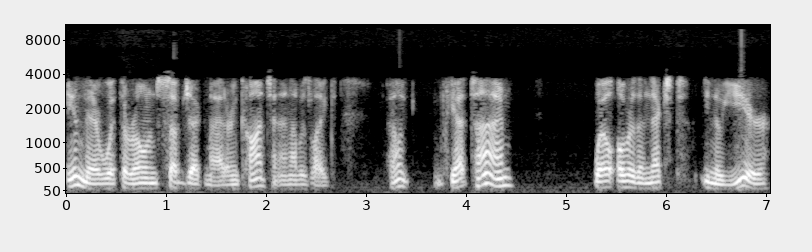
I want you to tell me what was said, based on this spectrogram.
in there with their own subject matter and content? And I was like, well, you got time. Well, over the next, you know, year,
